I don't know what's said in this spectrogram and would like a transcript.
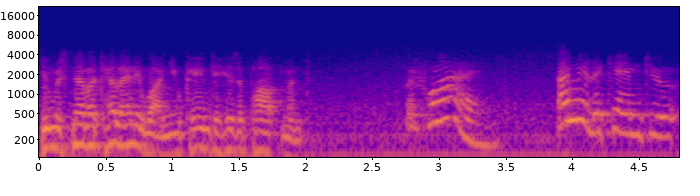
You must never tell anyone you came to his apartment. But why? I merely came to...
